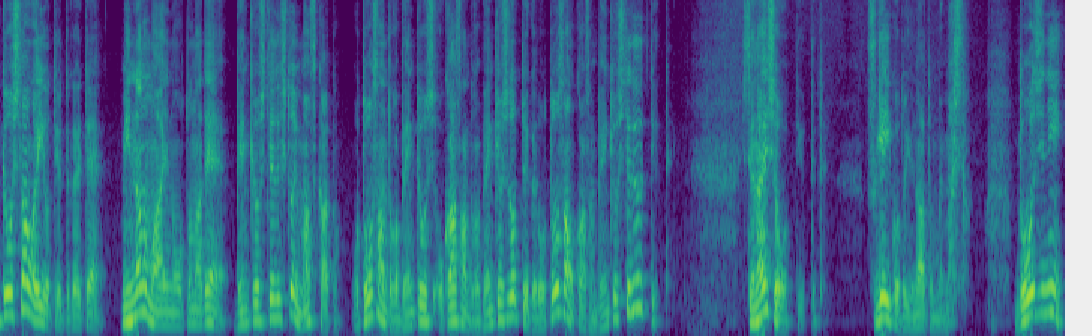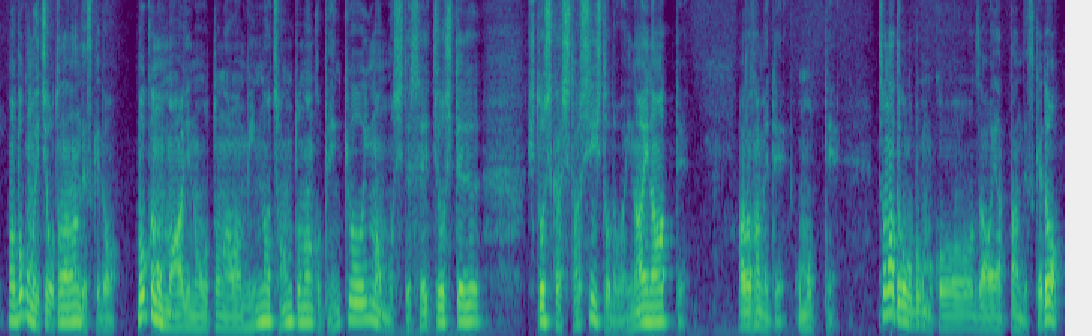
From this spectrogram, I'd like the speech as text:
強した方がいいよって言ってくれて、みんなの周りの大人で勉強してる人いますかと。お父さんとか勉強し、お母さんとか勉強しろって言うけど、お父さんお母さん勉強してるって言って。してないでしょって言ってて。すげえいいこと言うなと思いました。同時に、まあ僕も一応大人なんですけど、僕の周りの大人はみんなちゃんとなんか勉強を今もして成長してる人しか親しい人ではいないなって改めて思って、その後僕も講座をやったんですけど、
